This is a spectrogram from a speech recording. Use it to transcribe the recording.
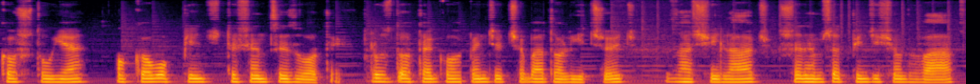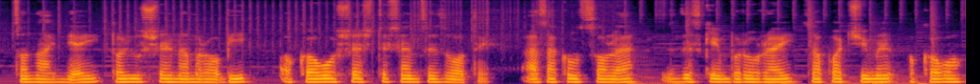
kosztuje około 5000 zł. Plus do tego będzie trzeba doliczyć zasilacz 750 W co najmniej, to już się nam robi około 6000 zł. A za konsolę z dyskiem Blu-ray zapłacimy około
